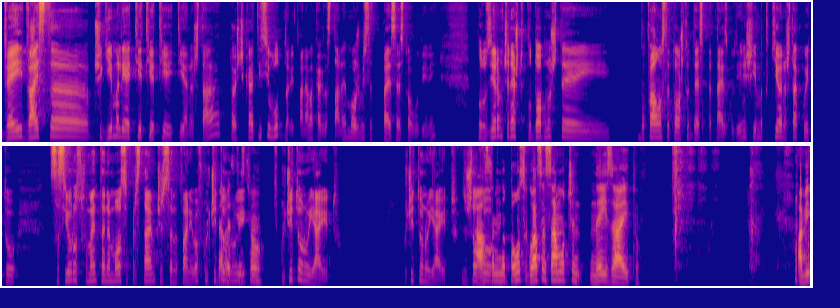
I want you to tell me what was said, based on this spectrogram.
2020 ще ги има ли е тия, тия, тия и тия неща, той ще каже, ти си лут, нали? Това няма как да стане. Може би след 50-100 години. Подозирам, че нещо подобно ще и буквално след още 10-15 години ще има такива неща, които със сигурност в момента не може да си представим, че са на това ниво, включително, да, и, включително и Аито. Включително и Аито. Защото... Аз съм напълно съгласен, само че не и за Аито. Ами,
